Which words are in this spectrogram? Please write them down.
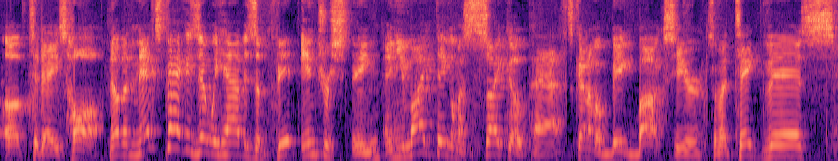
of today's haul. Now the next package that we have is a bit interesting. And you might think I'm a psychopath. It's kind of a big box here. So if I take this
